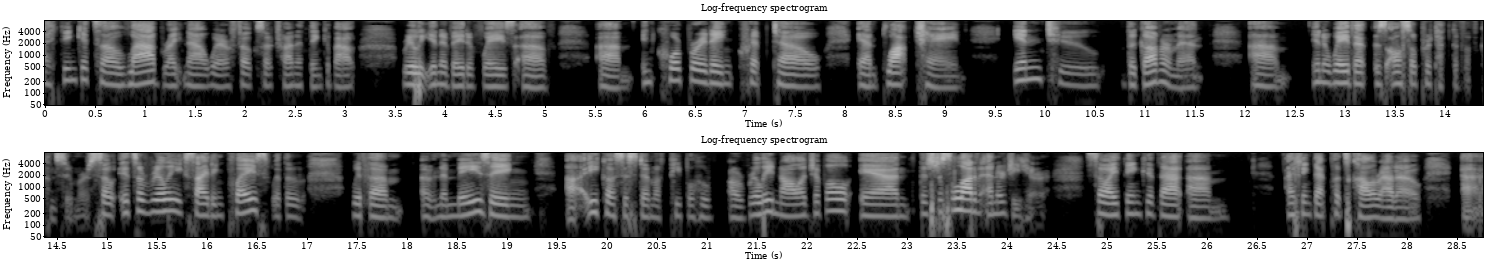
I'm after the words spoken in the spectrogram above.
I think it's a lab right now where folks are trying to think about really innovative ways of um, incorporating crypto and blockchain into the government um, in a way that is also protective of consumers. So it's a really exciting place with a with um, an amazing uh, ecosystem of people who are really knowledgeable, and there's just a lot of energy here. So I think that um, I think that puts Colorado uh,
